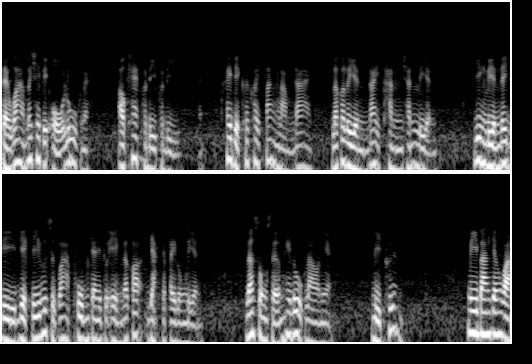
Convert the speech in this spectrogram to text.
แต่ว่าไม่ใช่ไปโอลูกนะเอาแค่พอดีพอดี ให้เด็กค่อยๆ ตั้งลำได้ แล้วก็เรียนได้ทันชั้นเรียน ยิ่งเรียนได้ดี เด็กจะยิ่งรู้สึกว่าภูมิใจในตัวเอง แล้วก็อยากจะไปโรงเรียน แล้วส่งเสริมให้ลูกเราเนี่ยมีเพื่อน มีบางจังหวะ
